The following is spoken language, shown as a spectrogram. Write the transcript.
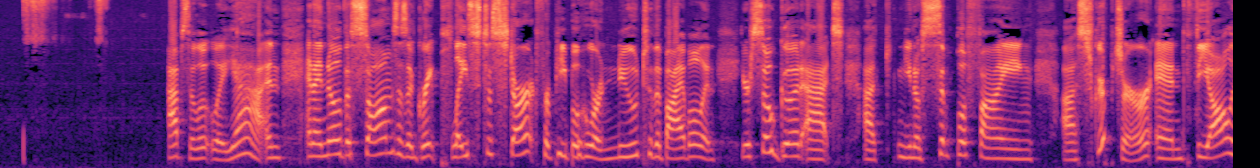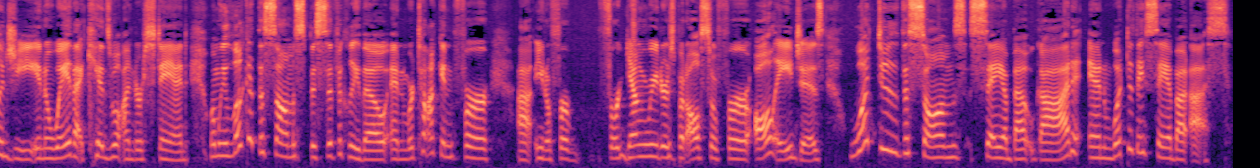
Absolutely. Yeah. And and I know the Psalms is a great place to start for people who are new to the Bible and you're so good at uh, you know simplifying uh, scripture and theology in a way that kids will understand. When we look at the Psalms specifically though and we're talking for uh, you know for for young readers but also for all ages, what do the Psalms say about God and what do they say about us?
